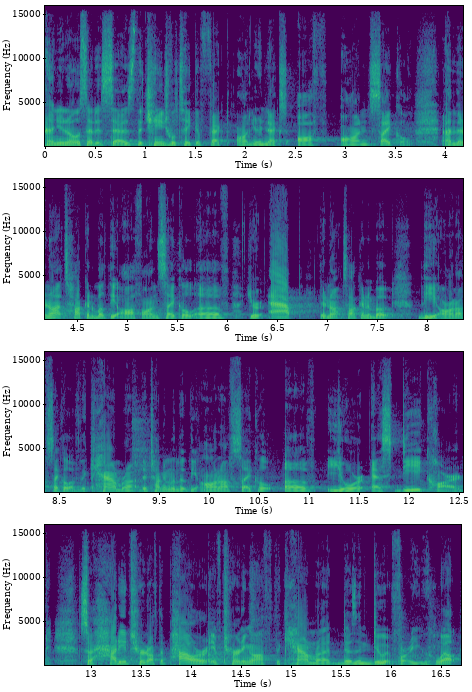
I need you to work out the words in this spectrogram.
And you notice that it says the change will take effect on your next off on cycle. And they're not talking about the off on cycle of your app. They're not talking about the on off cycle of the camera. They're talking about the on off cycle of your SD card. So, how do you turn off the power if turning off the camera doesn't do it for you? Well,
